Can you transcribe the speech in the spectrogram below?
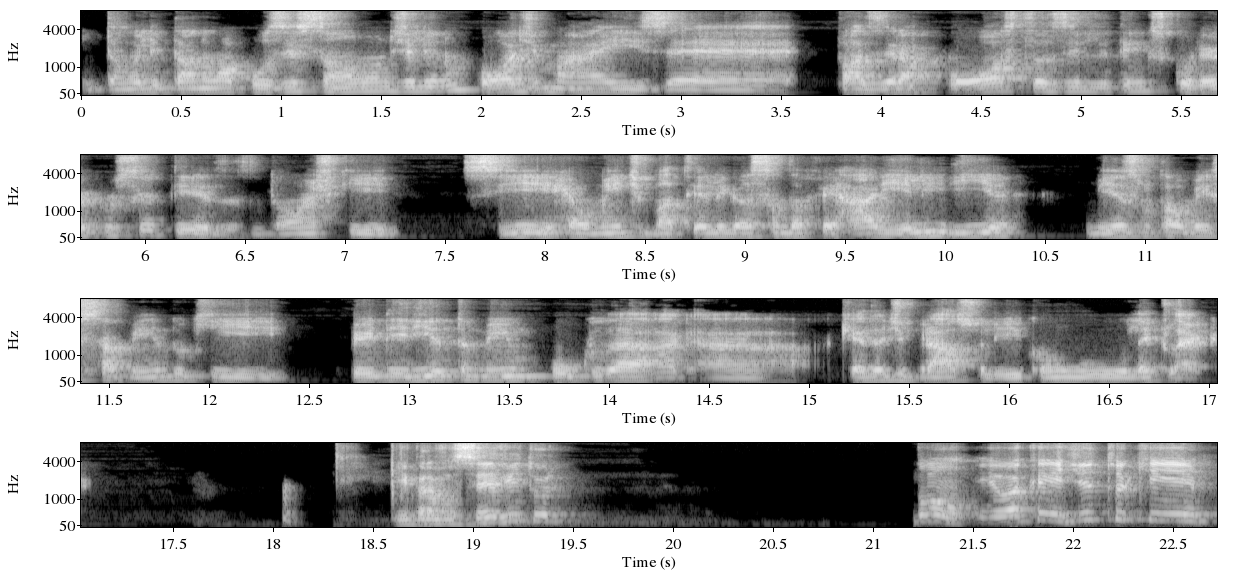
então ele está numa posição onde ele não pode mais é, fazer apostas, ele tem que escolher por certezas. Então acho que se realmente bater a ligação da Ferrari, ele iria, mesmo talvez sabendo que perderia também um pouco da a, a queda de braço ali com o Leclerc. E para você, Vitor? Bom, eu acredito que,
